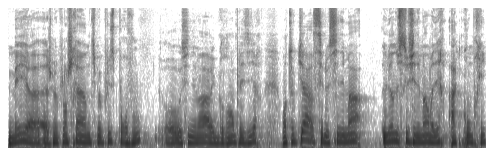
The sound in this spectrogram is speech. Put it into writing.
mais euh, je me plancherai un petit peu plus pour vous au cinéma avec grand plaisir. En tout cas, c'est le cinéma l'industrie du cinéma, on va dire, a compris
